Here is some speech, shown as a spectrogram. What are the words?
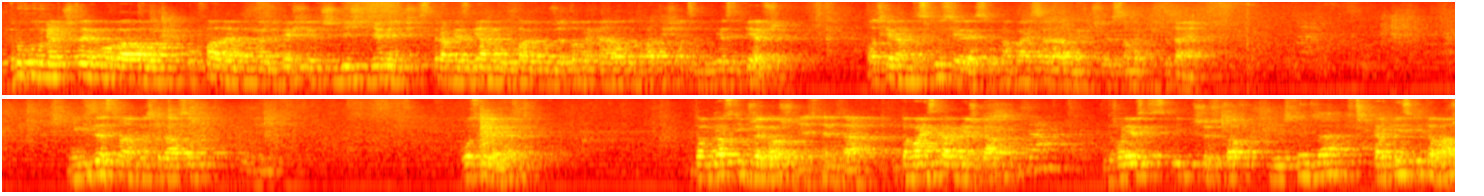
W druku nr 4 mowa o uchwale nr 239 w sprawie zmiany uchwały budżetowej na rok 2021. Otwieram dyskusję. Słucham Państwa radnych. Czy są jakieś pytania? Nie widzę strony wnioskodawców. Głosujemy. Dąbrowski Grzegorz. Jestem za. Domańska Agnieszka. Za. Dwojewski Krzysztof. Jestem za. Karpiński Tomasz.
